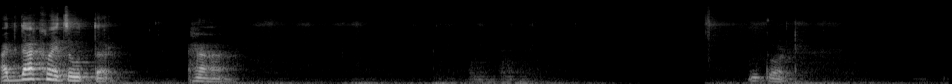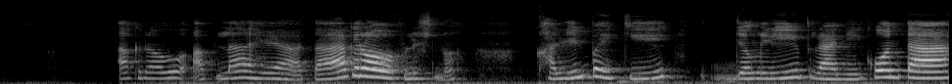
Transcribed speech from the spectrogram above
आधी दाखवायचं उत्तर. हा. गुड. अकरावं आपला आहे आता. अकरावा प्रश्न. खालीलपैकी जंगली प्राणी कोणता?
